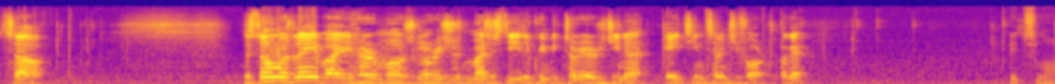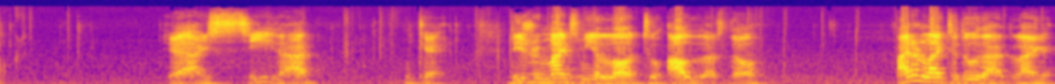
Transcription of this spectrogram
So the stone was laid by Her Most Glorious Majesty, the Queen Victoria Regina, 1874. Okay. It's locked. Yeah, I see that. Okay. This reminds me a lot to Outlast, though. I don't like to do that. Like,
